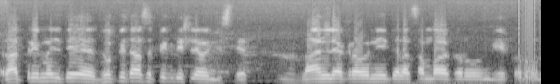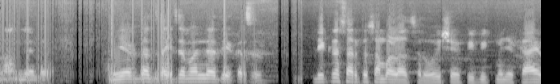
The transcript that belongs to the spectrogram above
रात्री म्हणजे ते झोपीत असं पीक दिसल्यावर दिसते लहान लेकरांनी त्याला सांभाळ करून हे करून आणलेलं. आणि एकदाच जायचं म्हणलं ते कसं? लेकरासारखं सांभाळलं असेल वैश्य पीक म्हणजे काय?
